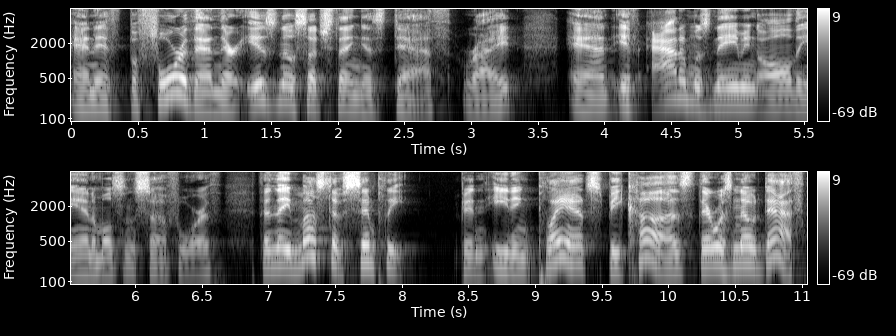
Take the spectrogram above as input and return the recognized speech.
And if before then there is no such thing as death, right? And if Adam was naming all the animals and so forth, then they must have simply been eating plants because there was no death.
